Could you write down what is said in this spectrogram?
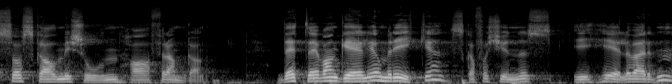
så skal misjonen ha framgang. Dette evangeliet om riket skal forkynnes i hele verden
